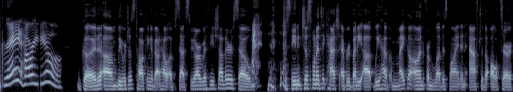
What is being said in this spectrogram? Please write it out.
great. How are you? Good. Um, we were just talking about how obsessed we are with each other. So just needed just wanted to catch everybody up. We have Micah on from Love is Blind and After the Altar,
